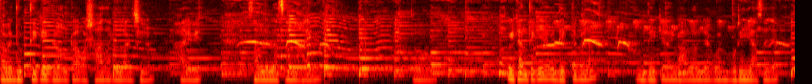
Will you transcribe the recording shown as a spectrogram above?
তবে দূর থেকে গ্রামটা অসাধারণ লাগছিল, হাইওয়ে, সামনে ন্যাশনাল হাইওয়ে। তো ওইখান থেকেই আমি দেখতে পেলাম। দেখে আমি ভাবলাম যে একবার ঘুরেই আসা যাক।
